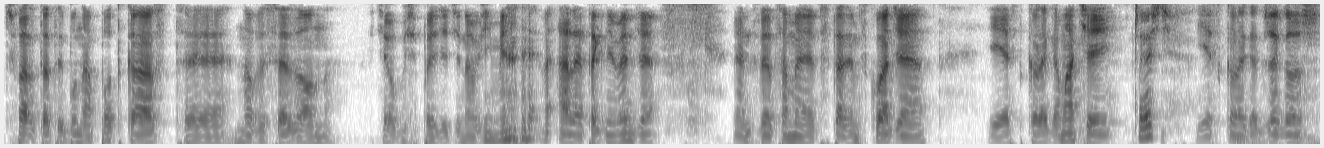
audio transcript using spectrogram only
Czwarta Trybuna Podcast, e, nowy sezon. Chciałoby się powiedzieć nowy imię, ale tak nie będzie. Więc wracamy w starym składzie. Jest kolega Maciej, Cześć. jest kolega Grzegorz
